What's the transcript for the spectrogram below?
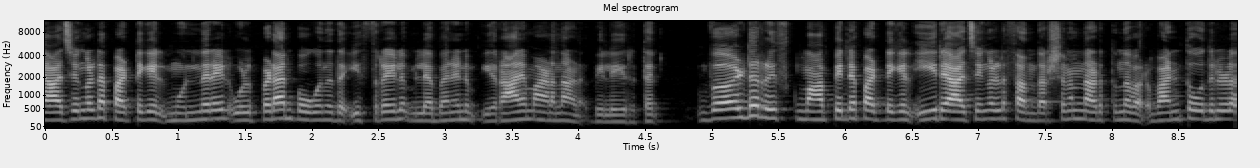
രാജ്യങ്ങളുടെ പട്ടികയിൽ മുൻനിരയിൽ ഉൾപ്പെടാൻ പോകുന്നത് ഇസ്രയേലും ലബനനും ഇറാനുമാണെന്നാണ് വിലയിരുത്തൽ. വേൾഡ് റിസ്ക് മാപ്പിന്റെ പട്ടികയിൽ ഈ രാജ്യങ്ങളുടെ സന്ദർശനം നടത്തുന്നവർ വൻതോതിലുള്ള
